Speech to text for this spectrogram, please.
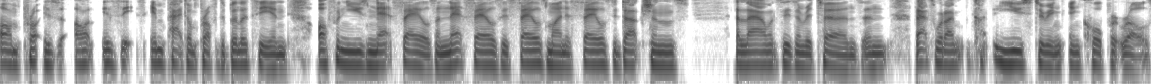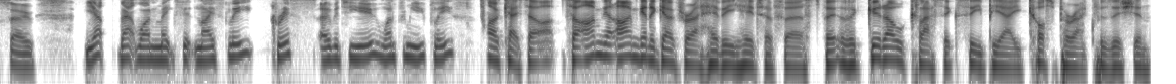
on pro, is on is its impact on profitability, and often use net sales. And net sales is sales minus sales deductions. Allowances and returns, and that's what I'm used to in, in corporate roles. So, yep, that one makes it nicely. Chris, over to you. One from you, please. Okay, so uh, so I'm gonna I'm to go for a heavy hitter first, for the good old classic CPA, cost per acquisition.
